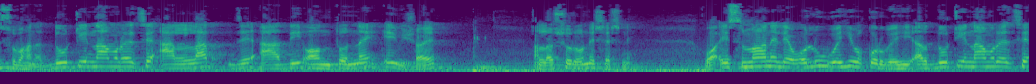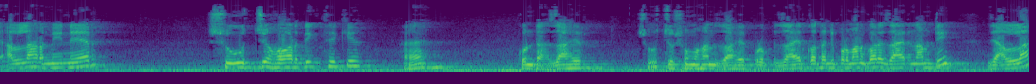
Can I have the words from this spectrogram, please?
সুবাহানা দুটি নাম রয়েছে আল্লাহর যে আদি অন্ত নেই এই বিষয়ে। আল্লাহ শুরু নেই, শেষ নেই। ও ইসমান অলুহি ও করবেহি, আর দুটি নাম রয়েছে আল্লাহর মিনের সুউচ্চ হওয়ার দিক থেকে হ্যাঁ? কোনটা? জাহের। সুউচ্চ, সুমহান, জাহের জাহের কথাটি প্রমাণ করে, জাহের নামটি যে আল্লাহ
